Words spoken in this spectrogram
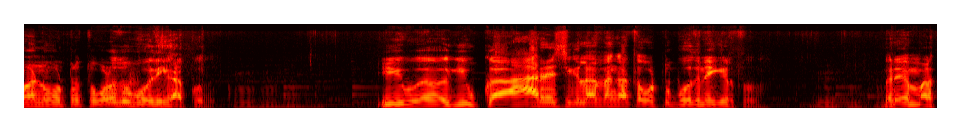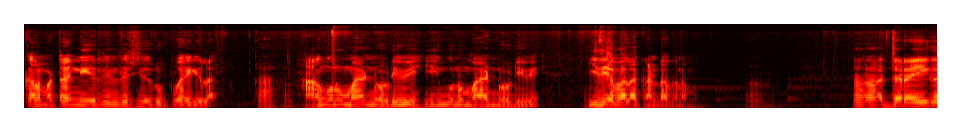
ಮಣ್ಣು ಒಟ್ಟು ತಗೊಳ್ಳೋದು ಬೋದಿಗೆ ಹಾಕೋದು. ಈ ಇವಕ್ಕ ಆರೇ ಸಿಗಲಾರ್ದಂಗ ಆತ ಒಟ್ಟು ಬೋಧನೆಗೆ ಇರ್ತದ. ಬರೇ ಮೊಳಕಾಲ ಮಟ್ಟ ನೀರು ನಿಂದಿಸಿದ್ರು ಉಪಯೋಗಿಲ್ಲ. ಹಂಗೂ ಮಾಡಿ ನೋಡಿವಿ ಹಿಂಗೂ ಮಾಡಿ ನೋಡಿವಿ. ಇದೇ ಬಲ ಕಂಡದ ನಮಗೆ. ಅಜ್ಜರ ಈಗ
